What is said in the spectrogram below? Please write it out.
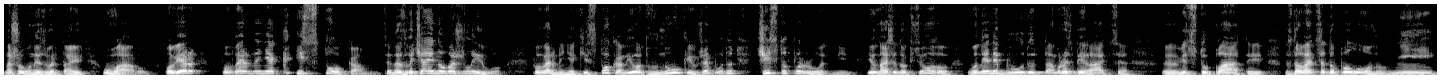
на що вони звертають увагу. Повер... Повернення к істокам. Це надзвичайно важливо. Повернення к істокам, і от внуки вже будуть чистопородні. І внаслідок цього вони не будуть там розбігатися, відступати, здаватися до полону. Ні,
